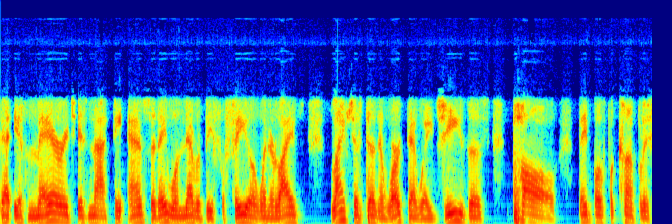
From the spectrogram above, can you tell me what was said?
that if marriage is not the answer, they will never be fulfilled when their life life just doesn't work that way. Jesus, Paul, they both accomplished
